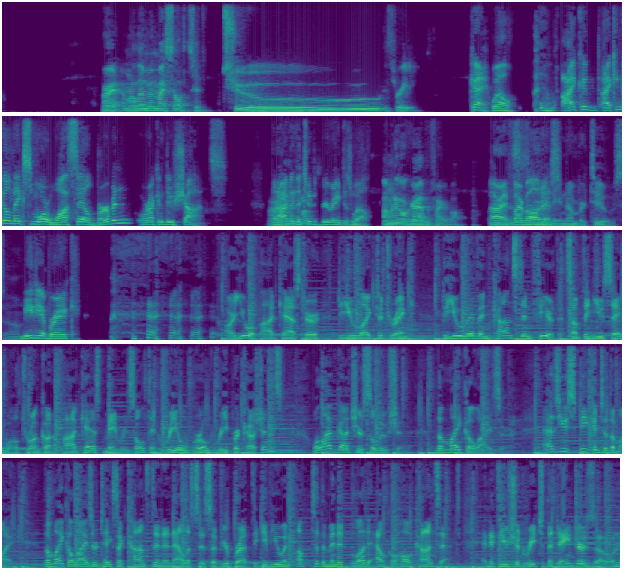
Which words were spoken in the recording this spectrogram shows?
All right, I'm gonna limit myself to two to three. Okay. Well, I could I can go make some more wassail bourbon, or I can do shots. All But right, I'm in the I'm two gonna three range as well. I'm gonna go grab the fireball. All right, this Fireball it already is. number two. So. Media break. Are you a podcaster? Do you like to drink? Do you live in constant fear that something you say while drunk on a podcast may result in real world repercussions? Well, I've got your solution the Michaelizer. As you speak into the mic, the Michaelizer takes a constant analysis of your breath to give you an up to the minute blood alcohol content. And if you should reach the danger zone,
